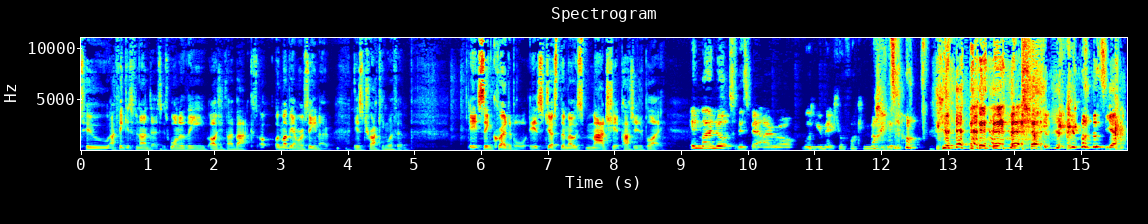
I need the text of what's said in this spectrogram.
to I think it's Fernandez. It's one of the Argentine backs. Oh, it might be Amorosino is tracking with him. It's incredible. It's just the most mad shit passage to play. In my notes of this bit, I wrote, "Will you make your fucking mind up?" Yeah.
